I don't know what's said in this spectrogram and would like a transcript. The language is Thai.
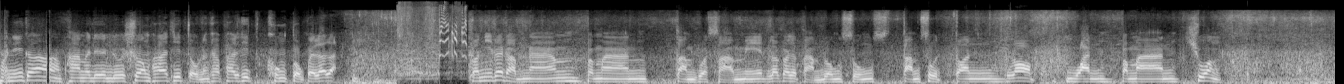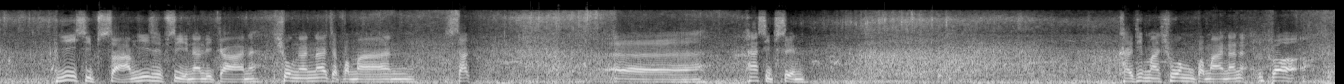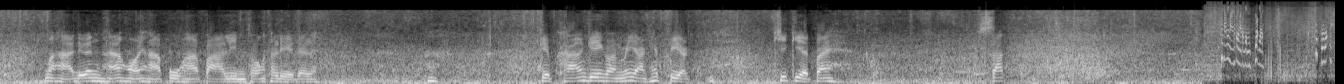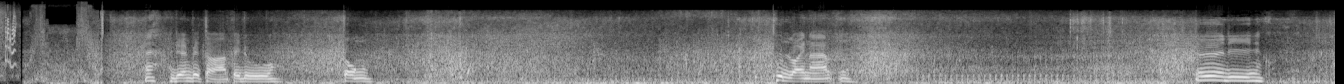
วันนี้ก็พามาเดินดูช่วงพระอาทิตย์ตกนะครับ พระอาทิตย์คงตกไปแล้วล่ะ ตอนนี้ระดับน้ำประมาณต่ำกว่า 3 เมตร แล้วก็จะต่ำลงสูงต่ำสุดตอนรอบวันประมาณช่วง 23 24 นาฬิกานะ ช่วงนั้นน่าจะประมาณสักเอ่อ50 เซน ใครที่มาช่วงประมาณนั้นก็ มาหาเดินหาหอยหาปูหาปลาริมท้องทะเลได้เลย เก็บขากางเกงก่อนไม่อยากให้เปียกขี้เกียจไป ซักเดินไปต่อไปดูตรงทุ่นลอยน้ำเออดี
